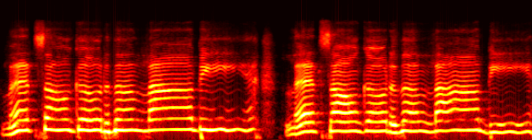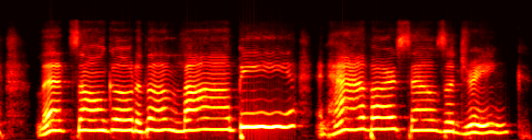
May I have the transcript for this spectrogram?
Let's all go to the lobby. Let's all go to the lobby. Let's all go to the lobby and have ourselves a drink.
